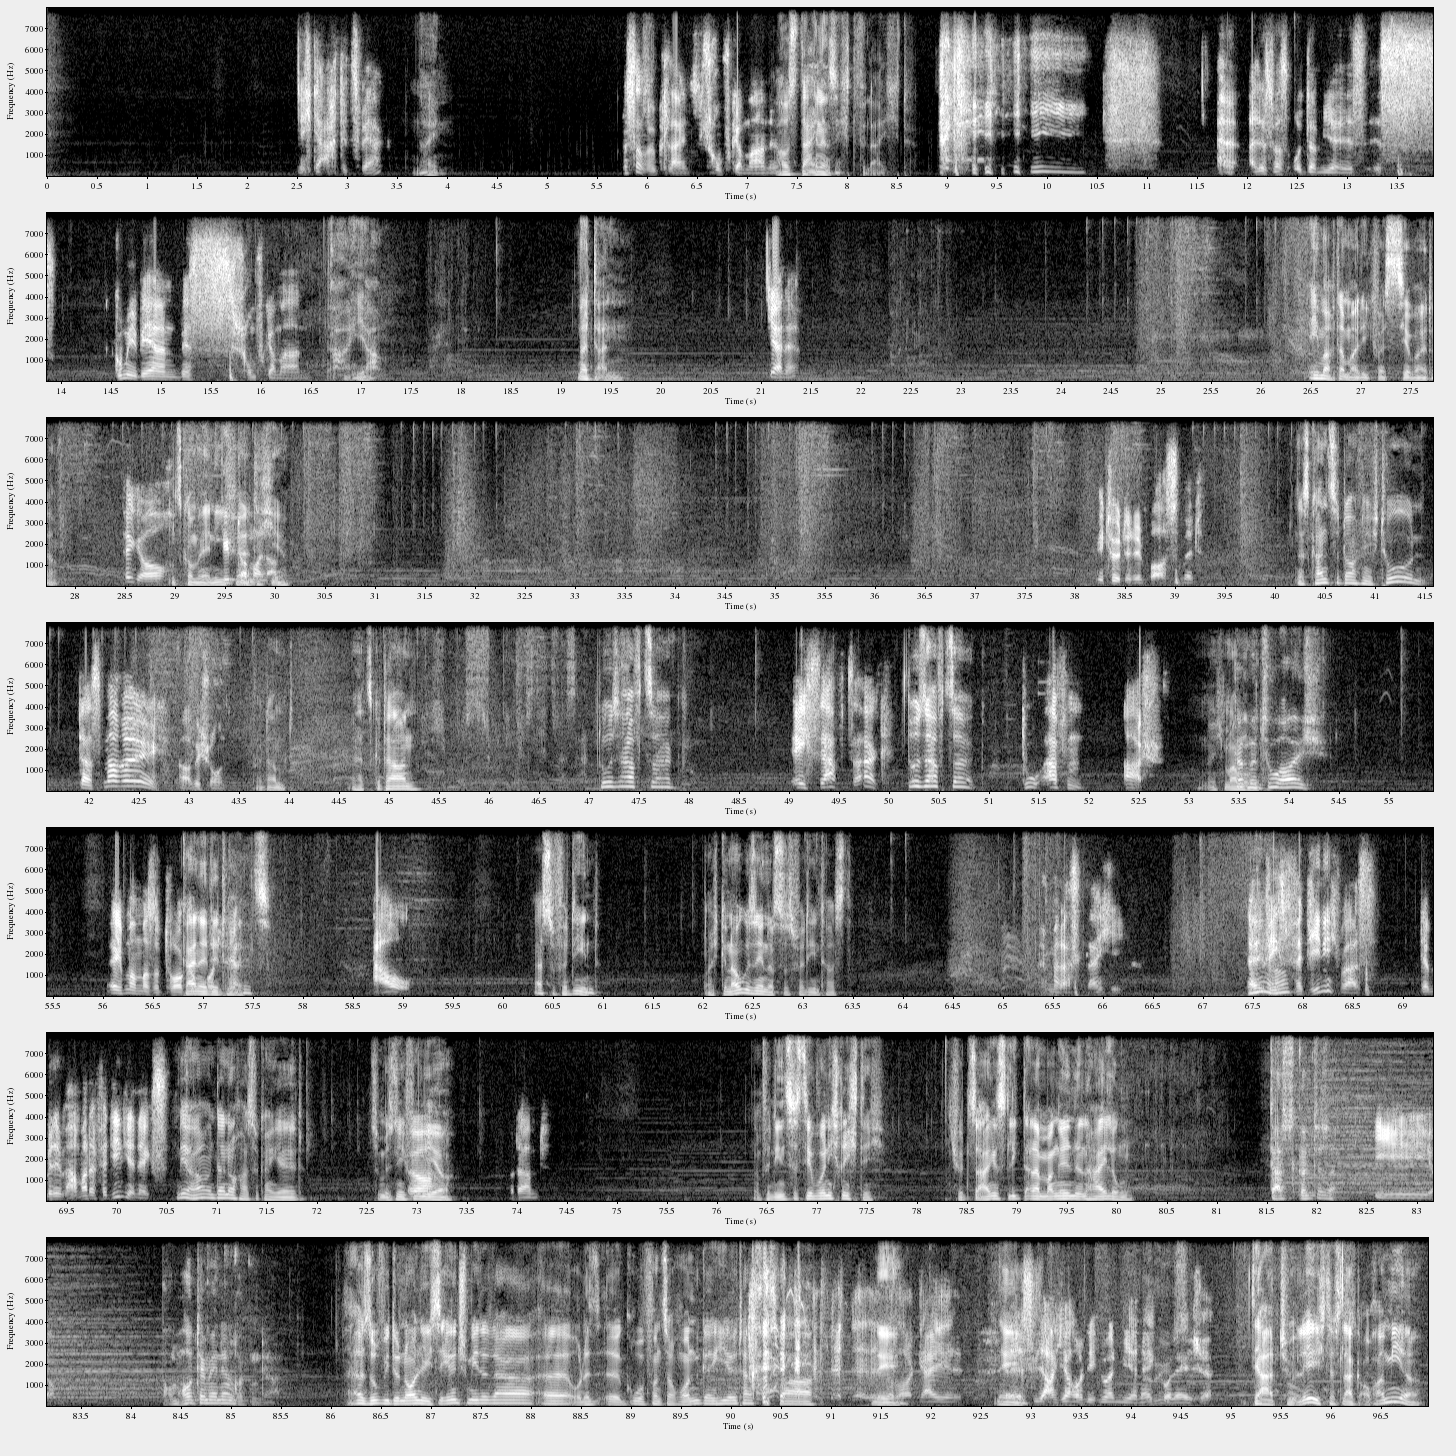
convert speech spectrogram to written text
Nicht der achte Zwerg? Nein. Das ist doch so ein klein Schrumpfgermane. Aus deiner Sicht vielleicht. Alles, was unter mir ist, ist Gummibären bis Schrumpfgermanen. Ah, ja. Na dann. Ja, Ich mach da mal die Quests hier weiter. Ich auch. Sonst kommen wir ja nie Gib fertig hier. Ich töte den Boss mit. Das kannst du doch nicht tun. Das mache ich. Habe ich schon. Verdammt. Er hat's getan. Du Saftsack. Ich Saftsack. Du Saftsack. Du Affen. Arsch. Ich mach Können wir mal zu euch. Ich mach mal so Tor keine kaputt hier. Details. Au. Hast du verdient. Hab ich genau gesehen, dass du es verdient hast. Immer das gleiche. Ja, Ja, ja. Wenigstens verdiene ich was. Der mit dem Hammer, der verdient ja nichts. Ja, und dennoch hast du kein Geld. Zumindest nicht von Ja. mir. Verdammt. Dann verdienst du es dir wohl nicht richtig. Ich würde sagen, es liegt an der mangelnden Heilung. Das könnte sein. Ja. Warum haut er mir in den Rücken da? Ja, so wie du neulich Seelenschmiede da, äh, oder äh, Grube von Sauron gehielt hast, das war... nee, Das war geil. nee. Es lag ja auch nicht nur an mir, ne, Kollege? Ja, natürlich, das lag auch an mir.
